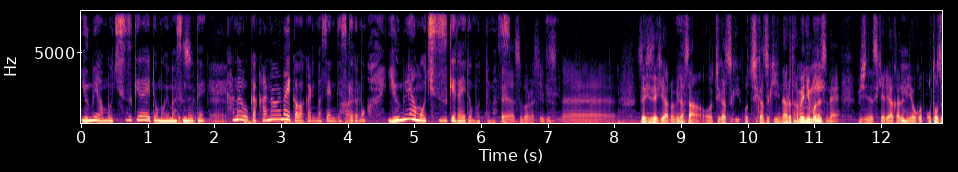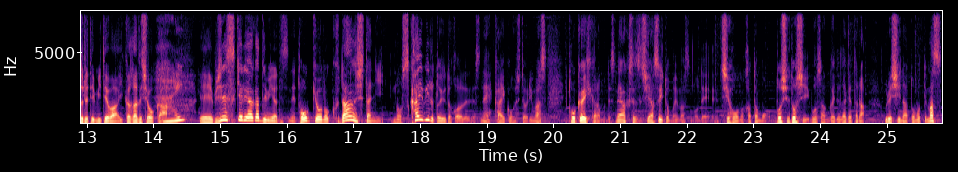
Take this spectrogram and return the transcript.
夢は持ち続けたいと思いますのでね。叶うか叶わないか分かりませんですけども、夢は持ち続けたいと思ってます。えー素晴らしいですね。ぜひぜひあの皆さんお近づきお近づきになるためにもですね、ビジネスキャリアアカデミーをご訪れてみてはいかがでしょうか。はい。えービジネスキャリアアカデミーはですね東京の九段下にのスカイビルというところでですね開校しております。東京駅からもですねアクセスしやすいと思いますので地方の方もどしどしご参加いただけたら嬉しいなと思ってます、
